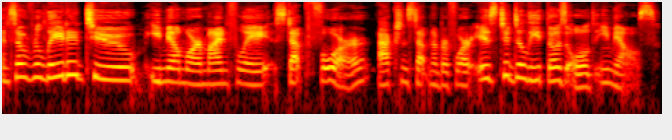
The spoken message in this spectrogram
And so, related to email more mindfully, step four, action step number four, is to delete those old emails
